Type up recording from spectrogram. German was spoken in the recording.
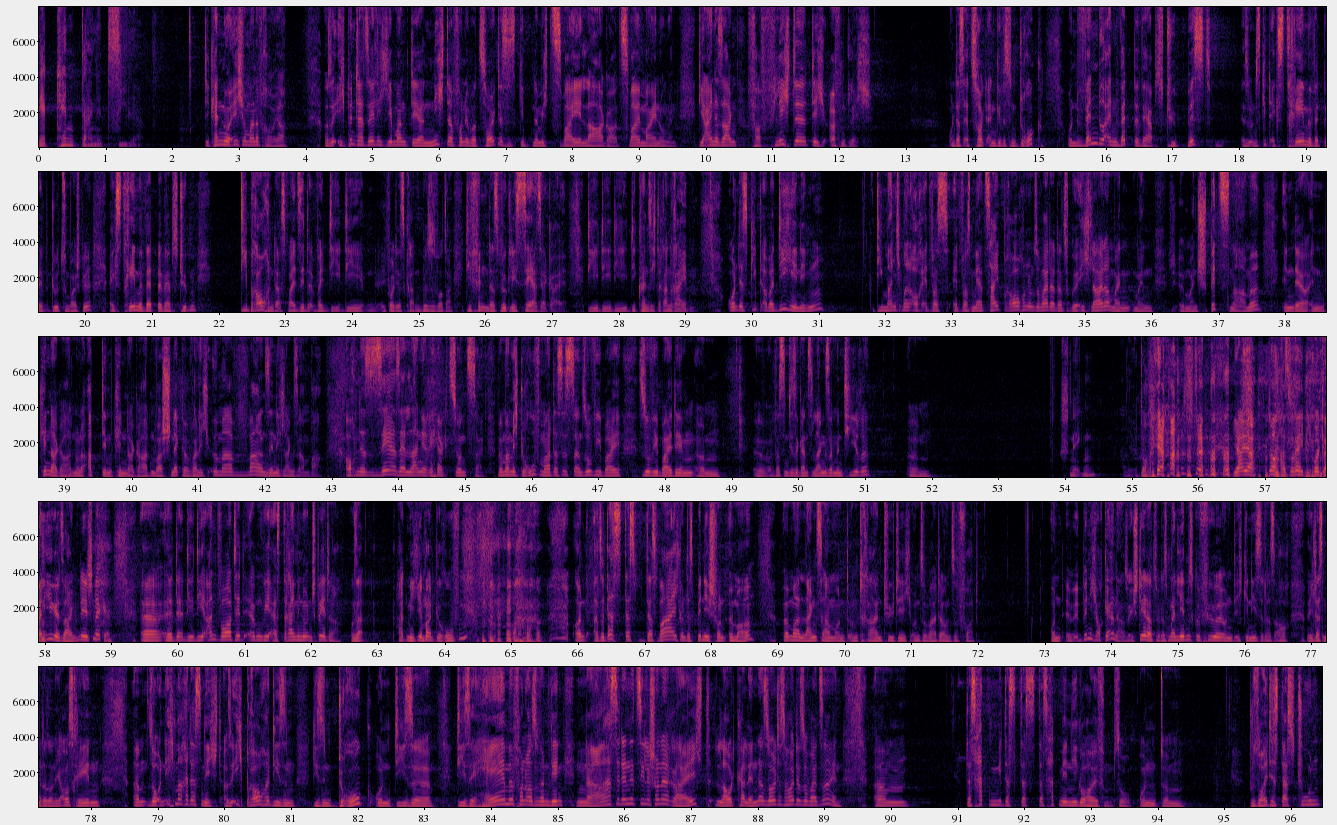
Wer kennt deine Ziele? Die kennen nur ich und meine Frau, ja. Also ich bin tatsächlich jemand, der nicht davon überzeugt ist. Es gibt nämlich zwei Lager, zwei Meinungen. Die eine sagen, verpflichte dich öffentlich. Und das erzeugt einen gewissen Druck. Und wenn du ein Wettbewerbstyp bist, also und es gibt extreme Wettbewerb, du zum Beispiel, extreme Wettbewerbstypen, die brauchen das, weil, sie, weil die, die, ich wollte jetzt gerade ein böses Wort sagen, die finden das wirklich sehr, sehr geil. Die, die, die, die können sich daran reiben. Und es gibt aber diejenigen, die manchmal auch etwas, etwas mehr Zeit brauchen und so weiter. Dazu gehöre ich leider. Mein, mein, äh, mein Spitzname in der, im Kindergarten oder ab dem Kindergarten war Schnecke, weil ich immer wahnsinnig langsam war. Auch eine sehr, sehr lange Reaktionszeit. Wenn man mich gerufen hat, das ist dann so wie bei, so wie bei dem, ähm, äh, was sind diese ganz langsamen Tiere? Ähm, Schnecken? Doch, ja, stimmt. Ja, ja, doch, hast du recht. Ich wollte gerade Igel sagen. Nee, Schnecke. Äh, die, die antwortet irgendwie erst drei Minuten später und sagt, hat mich jemand gerufen? und also das, das, das war ich und das bin ich schon immer. Immer langsam und, und trantütig und so weiter und so fort. Und äh, bin ich auch gerne. Also ich stehe dazu. Das ist mein Lebensgefühl und ich genieße das auch. Und ich lasse mir das auch nicht ausreden. Ähm, so, und ich mache das nicht. Also ich brauche diesen, diesen Druck und diese, diese Häme von außen von wegen, na, hast du deine Ziele schon erreicht? Laut Kalender sollte es heute soweit sein. Ähm, das, hat mir, das, das, das hat mir nie geholfen. So. Und ähm, du solltest das tun,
